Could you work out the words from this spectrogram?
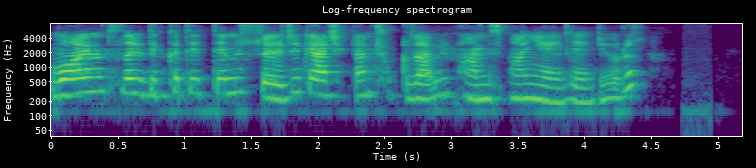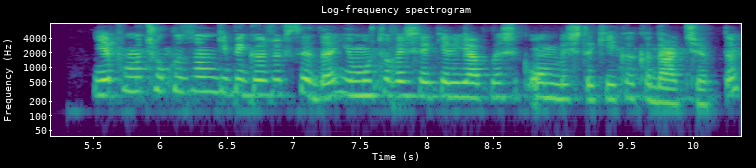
Bu ayrıntılara dikkat ettiğimiz sürece gerçekten çok güzel bir pandispanya elde ediyoruz. Yapımı çok uzun gibi gözükse de yumurta ve şekeri yaklaşık 15 dakika kadar çırptım.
